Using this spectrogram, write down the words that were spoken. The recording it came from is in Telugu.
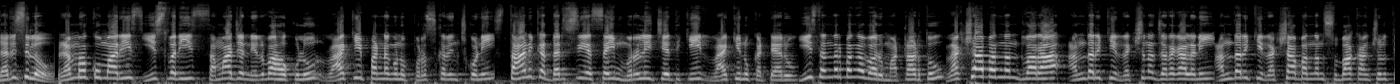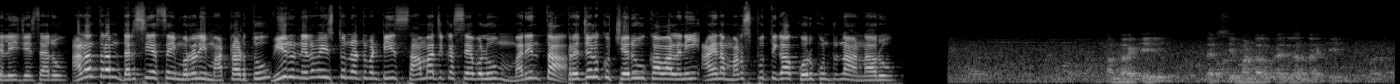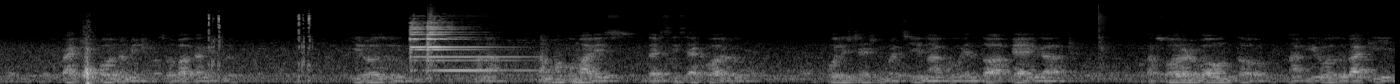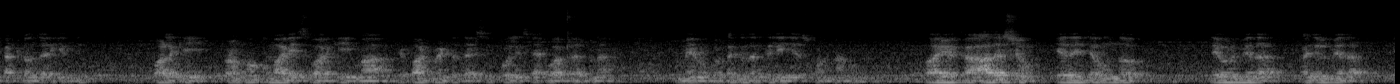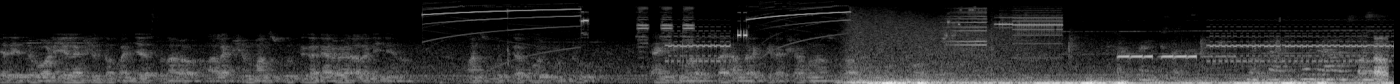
దరిసిలో బ్రహ్మకుమారి ఈశ్వరి సమాజ నిర్వాహకులు రాఖీ పండుగను పురస్కరించుకొని స్థానిక దర్శి ఎస్ఐ మురళీ చేతికి రాఖీను కట్టారు. ఈ సందర్భంగా వారు మాట్లాడుతూ రక్షాబంధన్ ద్వారా అందరికీ రక్షణ జరగాలని అందరికీ రక్షాబంధన్ శుభాకాంక్షలు తెలియజేశారు. అనంతరం దర్శి ఎస్ఐ మురళి మాట్లాడుతూ వీరు నిర్వహిస్తున్నటువంటి సామాజిక సేవలు మరింత ప్రజలకు చేరువు కావాలని ఆయన మనస్ఫూర్తిగా కోరుకుంటున్నా అన్నారు. అందరికీ దర్శి మండల ప్రజలందరికీ రాఖీ పౌర్ణమి శుభాకాంక్షలు. ఈరోజు మన బ్రహ్మకుమారి దర్శి శాఖ వారు పోలీస్ స్టేషన్కి వచ్చి నాకు ఎంతో ఆప్యాయంగా ఒక సోదరుడు భావంతో నాకు ఈరోజు రాఖీ కట్టడం జరిగింది. వాళ్ళకి బ్రహ్మకుమారీస్ వారికి మా డిపార్ట్మెంట్ దర్శి పోలీస్ శాఖ వారి తరఫున మేము కృతజ్ఞతలు తెలియజేసుకుంటున్నాము. వారి యొక్క ఆదర్శం ఏదైతే ఉందో దేవుడి మీద ప్రజల మీద ఏదైతే వాళ్ళు ఏ లక్ష్యంతో పనిచేస్తున్నారో ఆ లక్ష్యం మనస్ఫూర్తిగా నెరవేరాలని నేను మనస్ఫూర్తిగా కోరుకుంటూ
